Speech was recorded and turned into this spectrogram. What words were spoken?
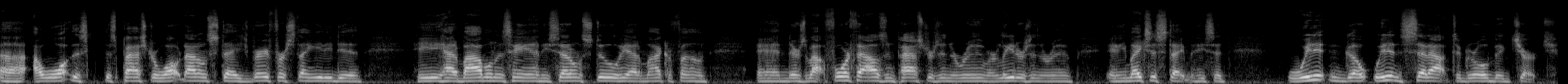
Uh, I walked this this pastor walked out on stage. Very first thing he did, he had a Bible in his hand. He sat on a stool. He had a microphone, and there's about four thousand pastors in the room or leaders in the room. And he makes his statement. He said, "We didn't go. We didn't set out to grow a big church.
